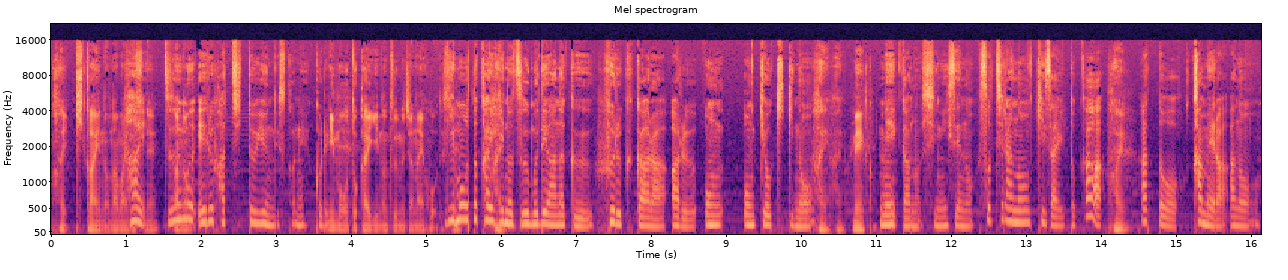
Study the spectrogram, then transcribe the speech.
はい。機械の名前ですはい。ね、ズームあの L8 というんですかねこれ。リモート会議のズームじゃない方ですね。リモート会議のズームではなく、古くからある音音響機器のはいはい。メーカー。メーカーの老舗のそちらの機材とかはい。あとカメラあの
